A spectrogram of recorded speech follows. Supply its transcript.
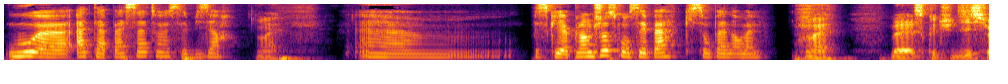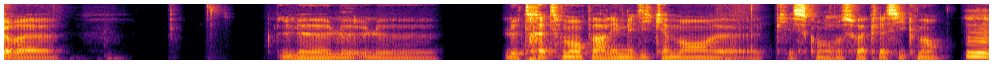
Ou, euh, ah, t'as pas ça, toi, c'est bizarre. Ouais. Euh, parce qu'il y a plein de choses qu'on sait pas, qui sont pas normales. Ouais. Bah, ce que tu dis sur euh, le, le, le, le traitement par les médicaments, euh, qui est ce qu'on reçoit classiquement, Mm.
